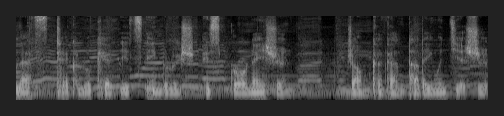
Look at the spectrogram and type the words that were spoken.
Let's take a look at its English explanation. 让我们看看它的英文解释。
